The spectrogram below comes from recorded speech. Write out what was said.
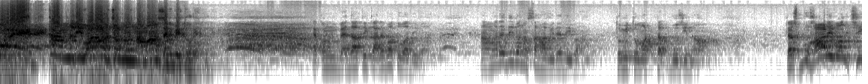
করে কামলিওয়ালার জন্য নামাজের ভিতরে। এখন বেদাতি কারে ফতোয়া দিবা? আমারে দিবা না সাহাবিরে দিবা? তুমি তোমারটা বুঝি না বুখারি বলছি,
